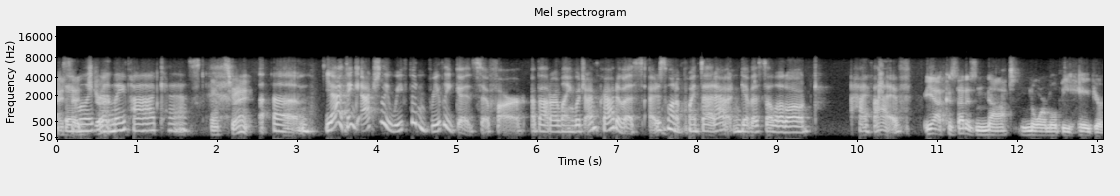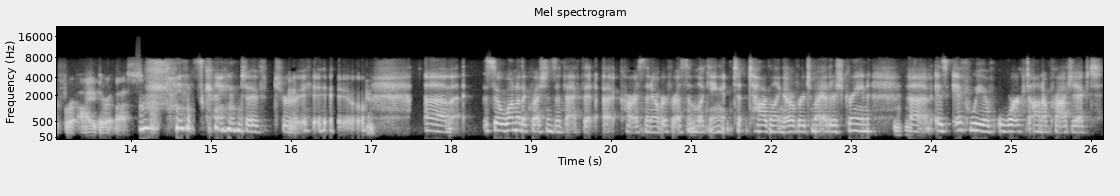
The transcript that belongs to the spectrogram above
I family friendly podcast. That's right. Um, yeah, I think actually we've been really good so far about our language. I'm proud of us. I just want to point that out and give us a little high five. Yeah, because that is not normal behavior for either of us. it's kind of true. Yeah. Um, so one of the questions, in fact, that uh, Cara sent over for us, I'm looking t- toggling over to my other screen, mm-hmm. um, is if we have worked on a project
